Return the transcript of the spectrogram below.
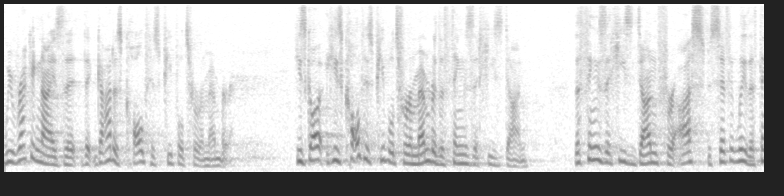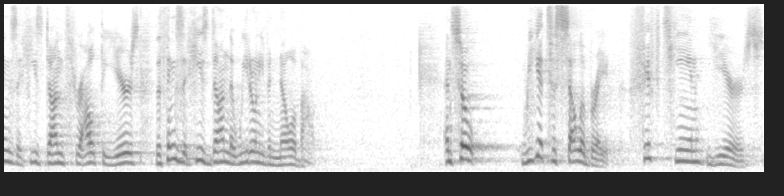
we recognize that, that God has called his people to remember. He's, got, he's called his people to remember the things that he's done. The things that he's done for us specifically, the things that he's done throughout the years, the things that he's done that we don't even know about. And so we get to celebrate 15 years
